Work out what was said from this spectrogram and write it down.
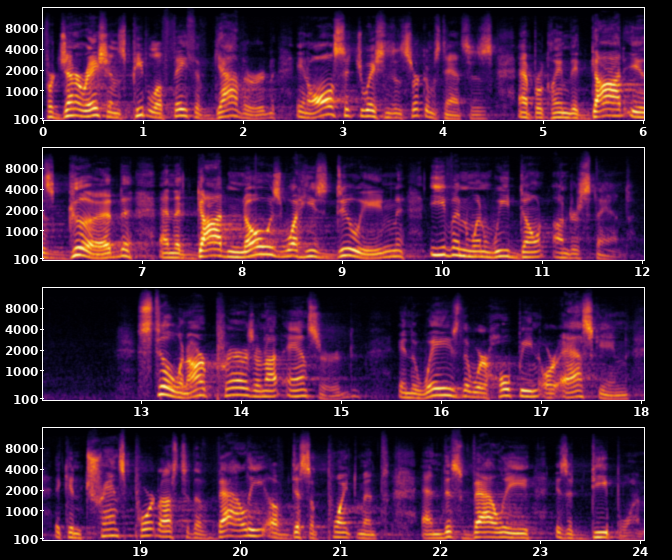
For generations, people of faith have gathered in all situations and circumstances and proclaimed that God is good and that God knows what He's doing even when we don't understand. Still, when our prayers are not answered in the ways that we're hoping or asking, it can transport us to the valley of disappointment, and this valley is a deep one.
